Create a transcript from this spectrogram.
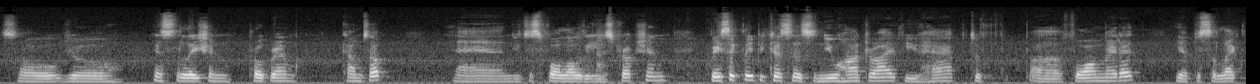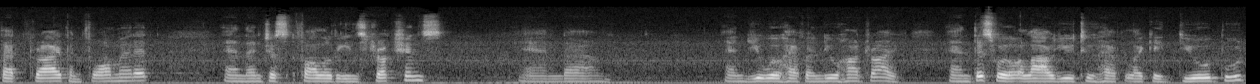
So your installation program comes up and you just follow the instruction. Basically because it's a new hard drive you have to uh, format it. You have to select that drive and format it and then just follow the instructions and um, and you will have a new hard drive. And this will allow you to have like a dual boot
